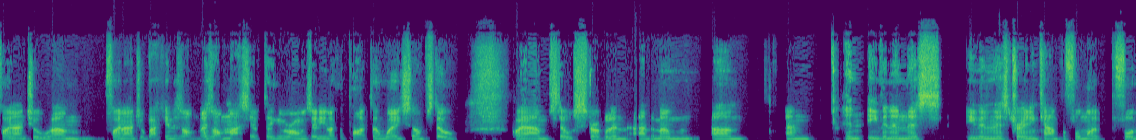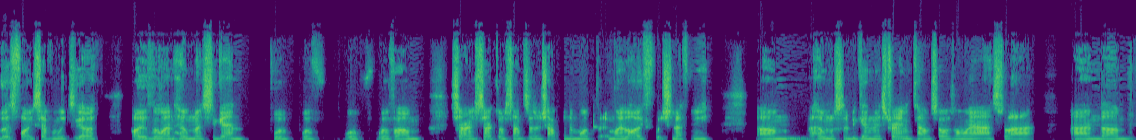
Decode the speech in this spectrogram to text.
financial um financial backing. It's not it's not massive. Don't get me wrong. It's only like a part time wage, so I'm still I am still struggling at the moment. Um, and even in this even in this training camp before my before this fight seven weeks ago, I even went homeless again with with with, with um, certain circumstances which happened in my in my life, which left me um, homeless at the beginning of this training camp. So I was on my ass for that, and um,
